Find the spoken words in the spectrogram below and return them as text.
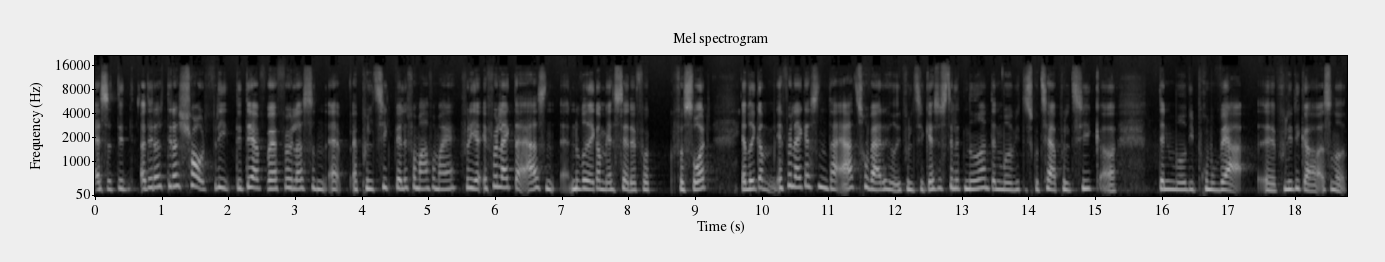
Altså, det, og det er, da, det er da sjovt, fordi det er der, hvor jeg føler, sådan, at, at politik bliver lidt for meget for mig. Fordi jeg, jeg føler ikke, der er sådan, nu ved jeg ikke, om jeg ser det for, for sort, jeg ved ikke om, jeg føler ikke, at sådan, der er troværdighed i politik. Jeg synes, det er lidt nederen, den måde, vi diskuterer politik, og den måde, vi promoverer øh, politikere og sådan noget.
